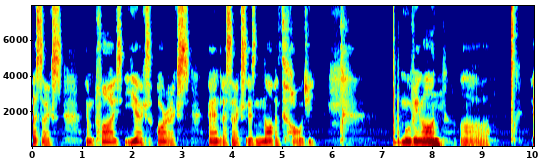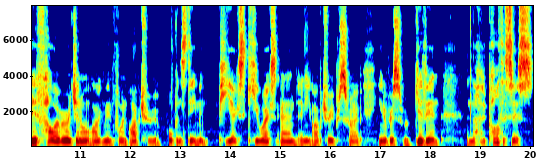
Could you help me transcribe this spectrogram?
SX implies EX, RX, and SX is not a tautology. Moving on, uh, if, however, a general argument for an arbitrary open statement Px, Qx, and any arbitrary prescribed universe were given, then the hypothesis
